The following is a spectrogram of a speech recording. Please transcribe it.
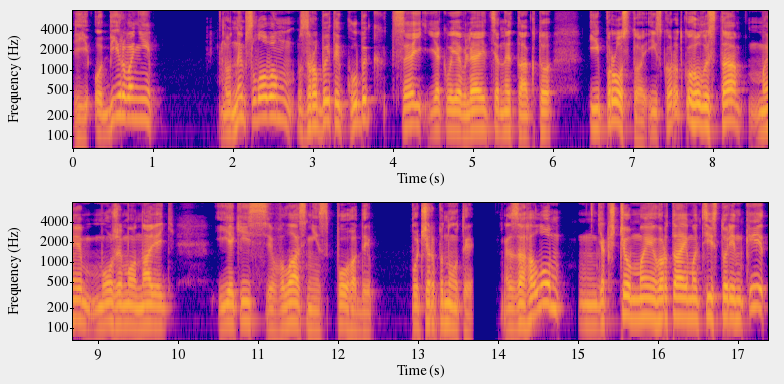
й обірвані. Одним словом, зробити кубик це, як виявляється, не так-то і просто. І з короткого листа ми можемо навіть і якісь власні спогади почерпнути. Загалом, якщо ми гортаємо ці сторінки,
